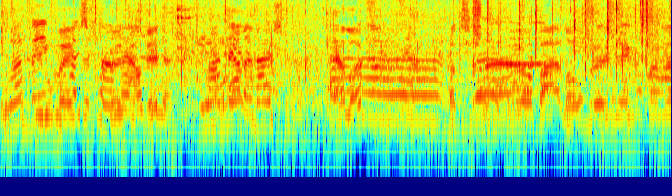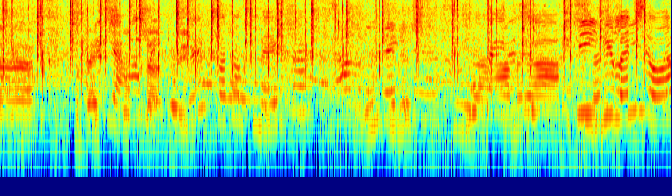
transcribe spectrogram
Hoe laat ben je van huis gegaan, punt eh, is dit? Albina? Hoe laat ben je van huis gegaan? 11? Dat zie sommigen er wel bijlopen. Ik denk van eh een beetje stoppen dan, vriend. Kwart over negen. Uurtje dus. Ja, maar ja. Relaxed hoor.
